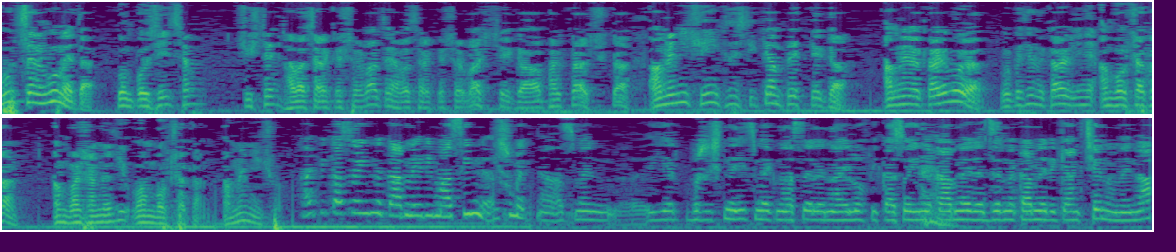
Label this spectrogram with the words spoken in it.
Ու ծնվում է դա կոմպոզիցիա, ճիշտ է, հավասարակշռված է, հավասարակշռված չէ, գաղափար կա, չկա։ Ամեն ինչ ինքնստիկյան պետք է գա։ Ամենակարևորը, որպեսզի նկարը լինի ամբողջական, անբաժանելի ու ամբողջական ամեն ինչով։ Այդ Պիկասոյի նկարների մասին հիշում եք, ասում են, երբ բժիշկներից մեկն ասել է նայելով Պիկասոյի նկարները, ձեր նկարները կյանք չեն ունենա,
